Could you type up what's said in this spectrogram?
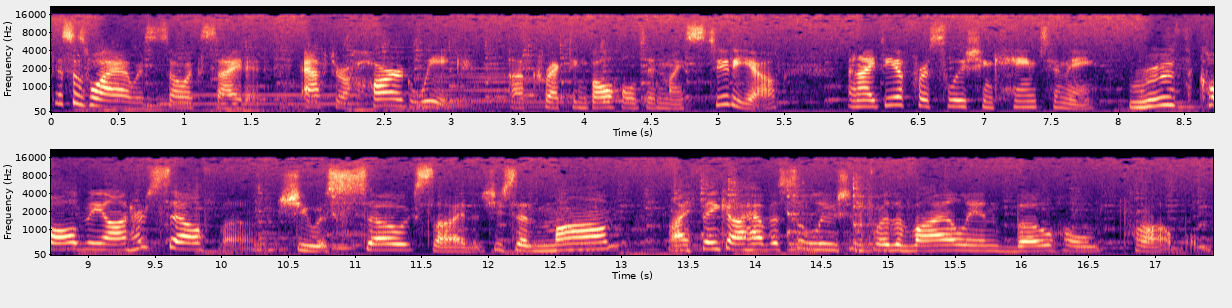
This is why I was so excited. After a hard week of correcting bow holds in my studio, an idea for a solution came to me. Ruth called me on her cell phone. She was so excited. She said, Mom, I think I have a solution for the violin bow hold problem.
